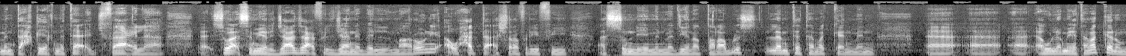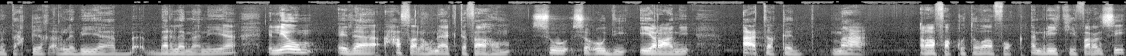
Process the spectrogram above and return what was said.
من تحقيق نتائج فاعلة آه، سواء سمير جعجع في الجانب الماروني أو حتى أشرف ريفي السني من مدينة طرابلس. لم تتمكن من أو لم يتمكنوا من تحقيق أغلبية برلمانية. اليوم إذا حصل هناك تفاهم سعودي إيراني أعتقد مع رافقوا توافق أمريكي فرنسي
